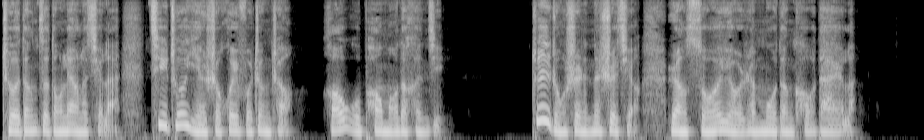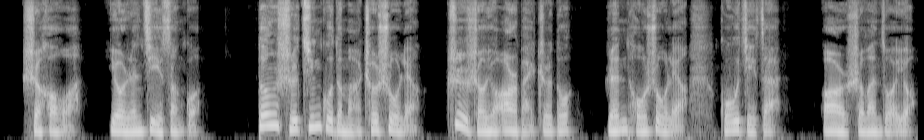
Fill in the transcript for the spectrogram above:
车灯自动亮了起来，汽车也是恢复正常，毫无抛锚的痕迹。这种瘆人的事情让所有人目瞪口呆了。事后啊。有人计算过，当时经过的马车数量至少有二百之多，人头数量估计在二十万左右，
